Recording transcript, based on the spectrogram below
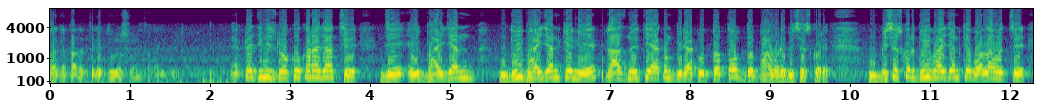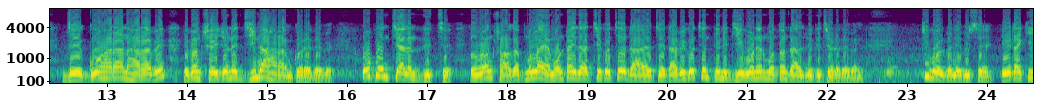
থাকে, তাদের থেকে দূরে সরে থাকাই বেটার একটা জিনিস লক্ষ্য করা যাচ্ছে যে এই ভাইজান, দুই ভাইজানকে নিয়ে রাজনীতি এখন বিরাট উত্তপ্ত ভাঙড়ে, বিশেষ করে। বিশেষ করে দুই ভাইজানকে বলা হচ্ছে যে গোহারান হারাবে এবং সেই জন্য জিনা হারাম করে দেবে। ওপেন চ্যালেঞ্জ দিচ্ছে এবং সওগাত মোল্লা এমনটাই দাচ্ছি করছে দাবি করছেন, তিনি জীবনের মতন রাজনীতি ছেড়ে দেবেন। কি বলবেন এ বিষয়ে? এটা কি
